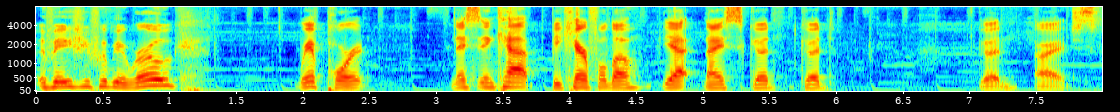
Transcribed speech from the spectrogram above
Evasion from your rogue. We have port. Nice in cap. Be careful though. Yeah, nice. Good. Good. Good. All right. Just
